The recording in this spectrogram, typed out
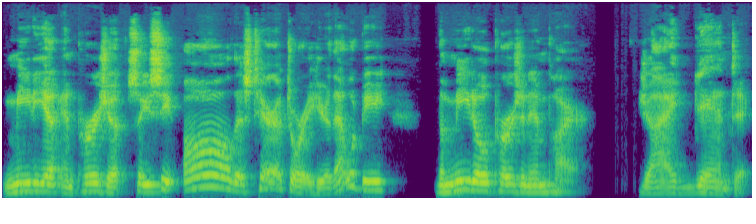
Media and Persia. So you see all this territory here. That would be the Medo Persian Empire. Gigantic.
